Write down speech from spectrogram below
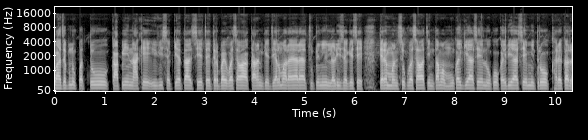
ભાજપનું પત્તું કાપી નાખે એવી શક્યતા છે ચૈતરભાઈ વસાવા, કારણ કે જેલમાં રહ્યા રહ્યા ચૂંટણી લડી શકે છે. ત્યારે મનસુખ વસાવા ચિંતામાં મુકાઈ ગયા છે. લોકો કહી રહ્યા છે, મિત્રો, ખરેખર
